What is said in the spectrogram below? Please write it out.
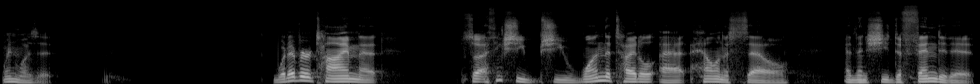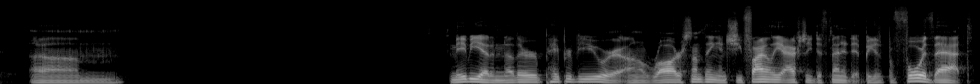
when was it? Whatever time that so I think she she won the title at Hell in a Cell, and then she defended it. Um, maybe at another pay per view or on a Raw or something, and she finally actually defended it because before that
